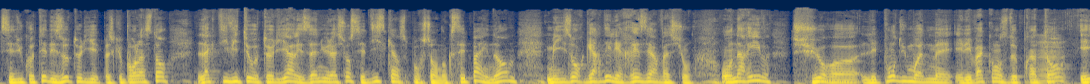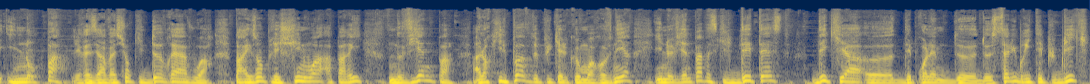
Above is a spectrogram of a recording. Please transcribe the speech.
c'est du côté des hôteliers, parce que pour l'instant, l'activité hôtelière, les annulations, c'est 10-15%. Donc c'est pas énorme, mais ils ont regardé les réservations. On arrive sur euh, les ponts du mois de mai et les vacances de printemps, mmh. et ils n'ont pas les réservations qu'ils devraient avoir. Par exemple, les Chinois à Paris ne viennent pas, alors qu'ils peuvent depuis quelques mois revenir. Ils ne viennent pas parce qu'ils détestent dès qu'il y a euh, des problèmes de, salubrité publique,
